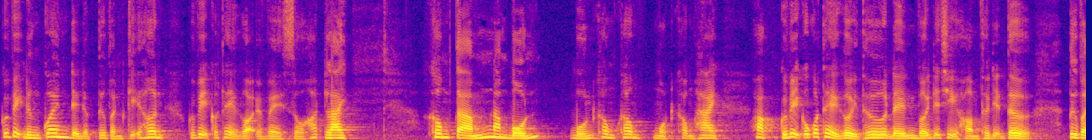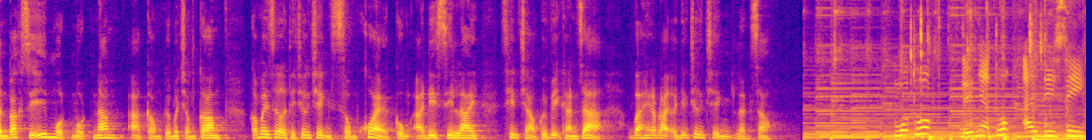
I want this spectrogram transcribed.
Quý vị đừng quên để được tư vấn kỹ hơn, quý vị có thể gọi về số hotline 0854 400 102 hoặc quý vị cũng có thể gửi thư đến với địa chỉ hòm thư điện tử tư vấn bác sĩ 115 a com. Còn bây giờ thì chương trình Sống khỏe cùng IDC Life xin chào quý vị khán giả và hẹn gặp lại ở những chương trình lần sau. Mua thuốc, đến nhà thuốc IDC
